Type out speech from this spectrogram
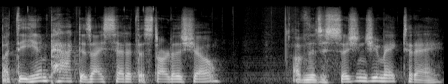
but the impact, as I said at the start of the show, of the decisions you make today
